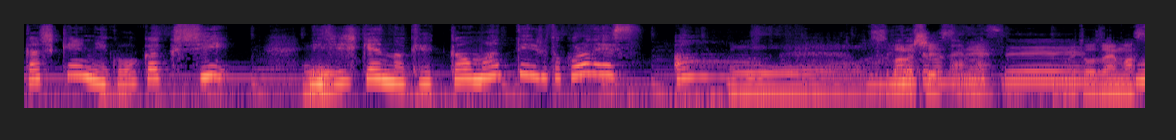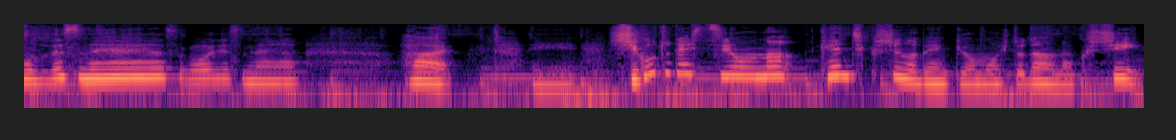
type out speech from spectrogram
科試験に合格し、お二次試験の結果を待っているところです。あお素晴らしいですねおめでとうございます本当ですね。すごいですね。はい、えー仕事で必要な建築士の勉強も一段落し、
